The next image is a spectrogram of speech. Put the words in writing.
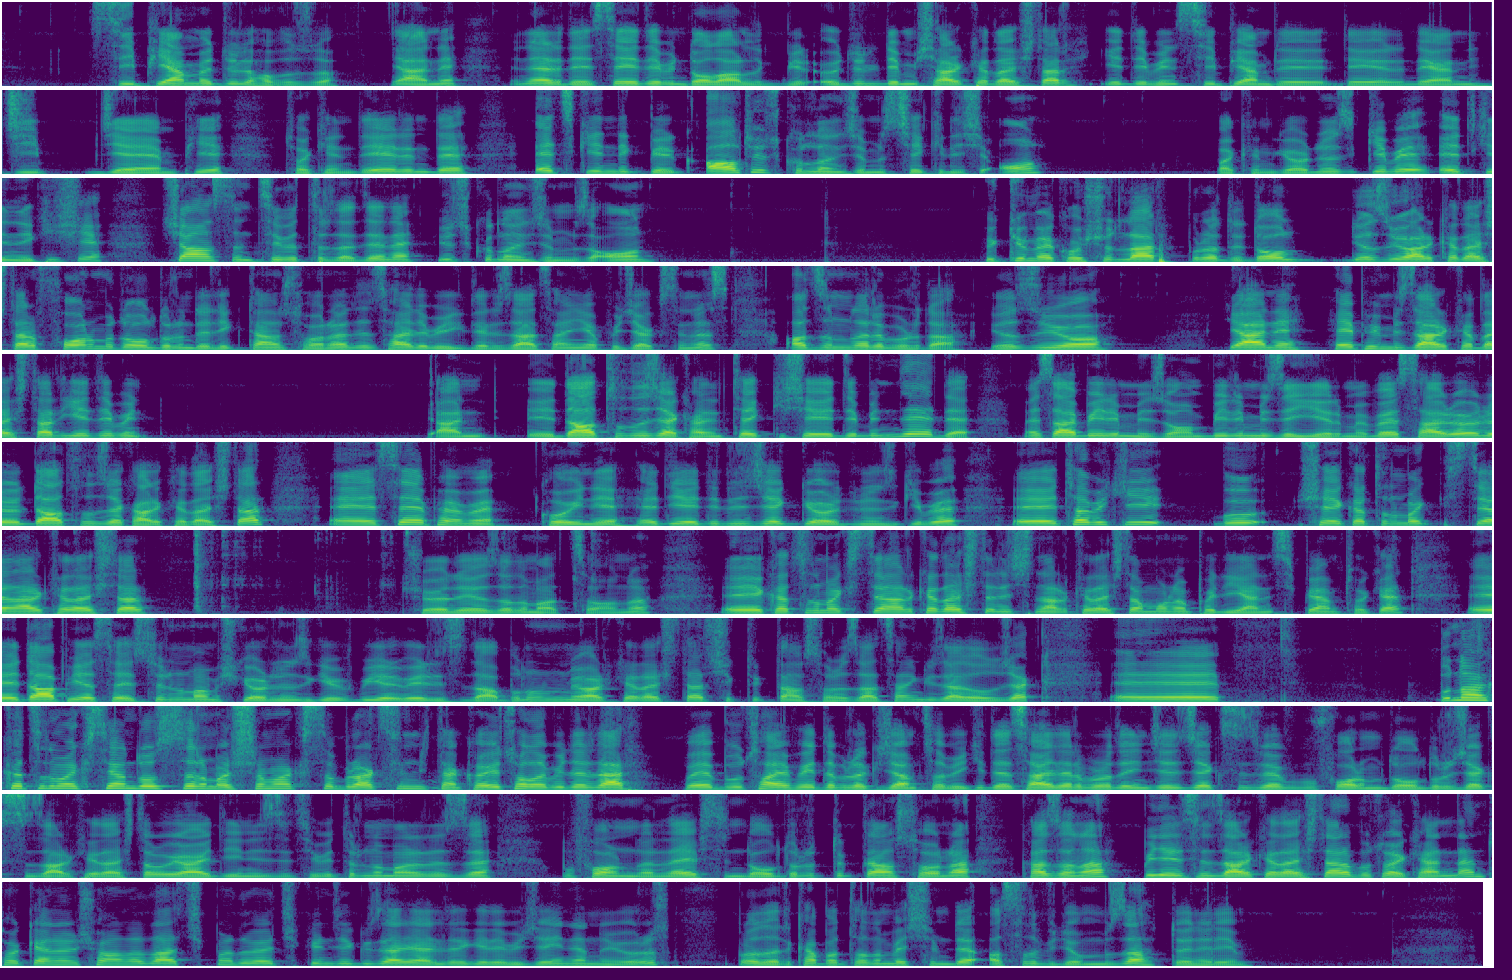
CPM ödül havuzu. Yani neredeyse 7000 dolarlık bir ödül demiş arkadaşlar. 7000 CPM de- değerinde yani G GMP token değerinde. Etkinlik bir 600 kullanıcımız çekilişi 10. Bakın gördüğünüz gibi etkinlik işi şansın Twitter'da dene 100 kullanıcımıza 10. Hüküm ve koşullar burada dol yazıyor arkadaşlar. Formu doldurun dedikten sonra detaylı bilgileri zaten yapacaksınız. Adımları burada yazıyor. Yani hepimiz arkadaşlar 7000 yani e, dağıtılacak hani tek 7000 değil de mesela birimiz 10, birimize 20 vesaire öyle öyle dağıtılacak arkadaşlar. E, SPM coin'i hediye edilecek gördüğünüz gibi. E, tabii ki bu şeye katılmak isteyen arkadaşlar Şöyle yazalım hatta onu. E, katılmak isteyen arkadaşlar için arkadaşlar Monopoly yani SPM token e, daha piyasaya sürülmemiş gördüğünüz gibi bir verisi daha bulunmuyor arkadaşlar. Çıktıktan sonra zaten güzel olacak. Eee Buna katılmak isteyen dostlarım aşağıma kısa bıraktığım linkten kayıt olabilirler. Ve bu sayfayı da bırakacağım tabii ki. Detayları burada inceleyeceksiniz ve bu formu dolduracaksınız arkadaşlar. Uy Twitter numaranızı bu formların hepsini doldurduktan sonra kazanabilirsiniz arkadaşlar. Bu tokenden tokenler şu anda daha çıkmadı ve çıkınca güzel yerlere gelebileceğine inanıyoruz. Buraları kapatalım ve şimdi asıl videomuza dönelim.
